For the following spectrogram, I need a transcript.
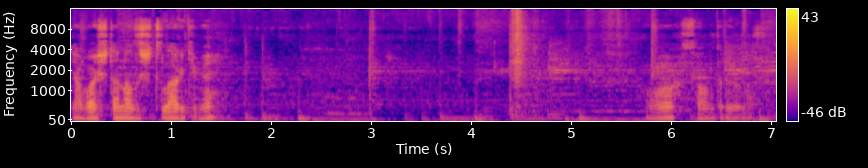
Yavaştan alıştılar gibi. Oh saldırıyorlar.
